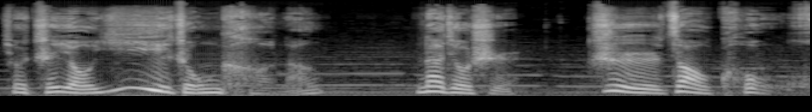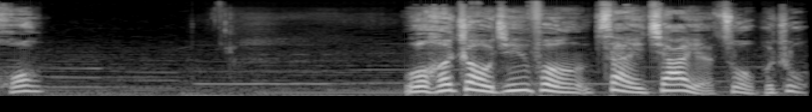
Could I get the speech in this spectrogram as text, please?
就只有一种可能，那就是制造恐慌。我和赵金凤在家也坐不住，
